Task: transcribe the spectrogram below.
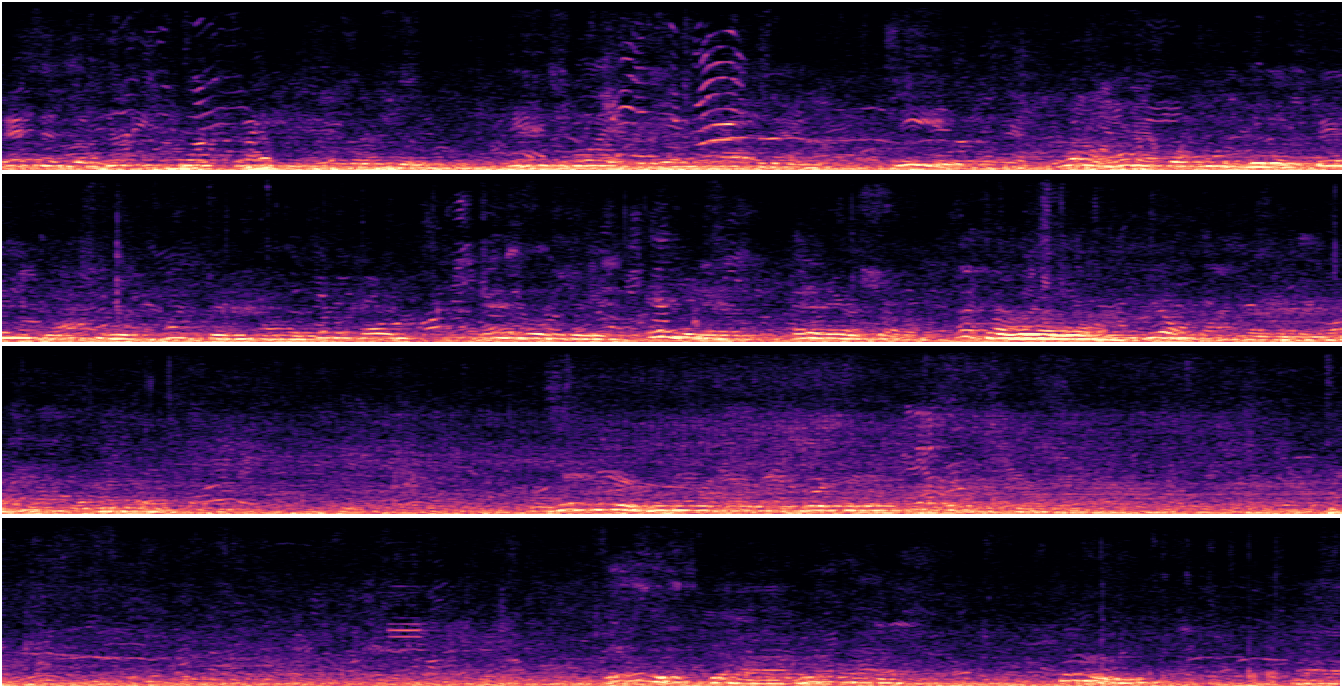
This is the 31st wedding anniversary. His wife is in the crowd today. Geez, what a wonderful month we will spend watching your husband on the 34th anniversary in the air at air show. That's a real one. You don't find that anymore. Ten years we never had an anniversary. This is uh, third uh,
